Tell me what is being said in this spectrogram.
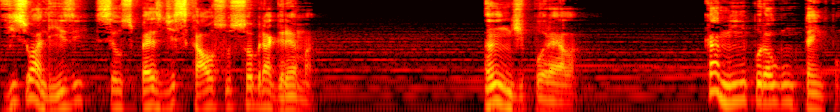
Visualize seus pés descalços sobre a grama. Ande por ela. Caminhe por algum tempo.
